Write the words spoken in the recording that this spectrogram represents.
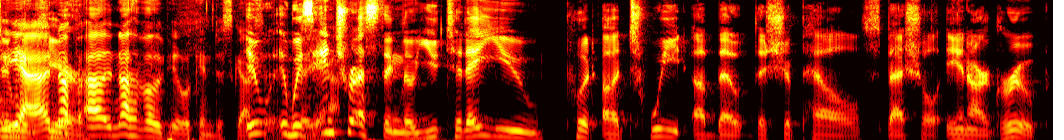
yeah. Enough, uh, enough of other people can discuss it. It, it was interesting though. You today you put a tweet about the Chappelle special in our group.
